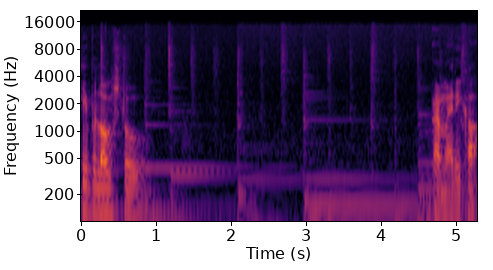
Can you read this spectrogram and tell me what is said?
He belongs to America.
